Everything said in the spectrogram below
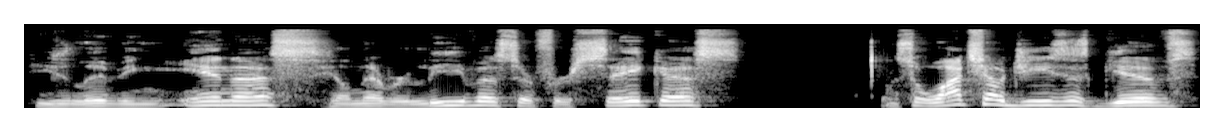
He's living in us, He'll never leave us or forsake us. And so, watch how Jesus gives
